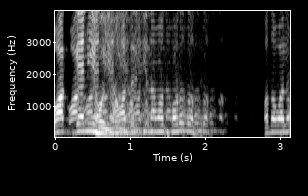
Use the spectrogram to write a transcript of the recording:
অজ্ঞানী হই আমাদের কি নামাজ ফরজ আছে? কথা বলে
